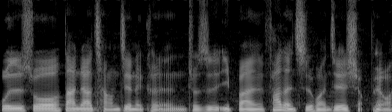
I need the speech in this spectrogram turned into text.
或者是说大家常见的可能就是一般发展迟缓这些小朋友，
